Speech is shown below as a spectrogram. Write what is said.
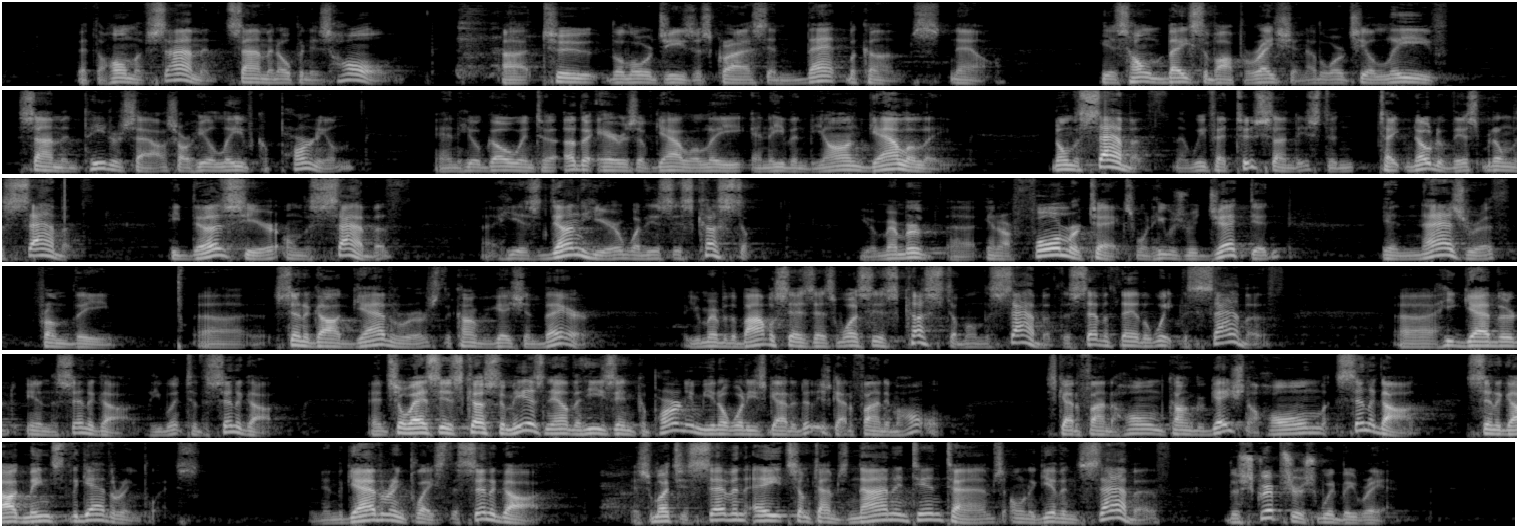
that the home of Simon, Simon opened his home uh, to the Lord Jesus Christ, and that becomes now his home base of operation. In other words, he'll leave Simon Peter's house, or he'll leave Capernaum, and he'll go into other areas of Galilee and even beyond Galilee. And on the Sabbath, now we've had two Sundays to take note of this, but on the Sabbath, he does here on the Sabbath, uh, he has done here what is his custom. You remember uh, in our former text when he was rejected in Nazareth from the uh, synagogue gatherers, the congregation there. You remember the Bible says, as was his custom on the Sabbath, the seventh day of the week, the Sabbath, uh, he gathered in the synagogue. He went to the synagogue. And so as his custom is now that he's in Capernaum, you know what he's got to do? He's got to find him a home. He's got to find a home congregation, a home synagogue. Synagogue means the gathering place. And in the gathering place, the synagogue, as much as seven, eight, sometimes nine and ten times on a given Sabbath, the scriptures would be read.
